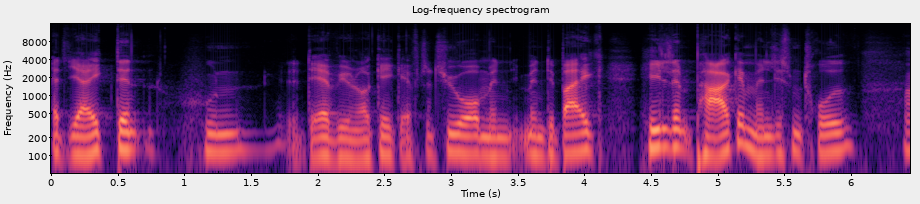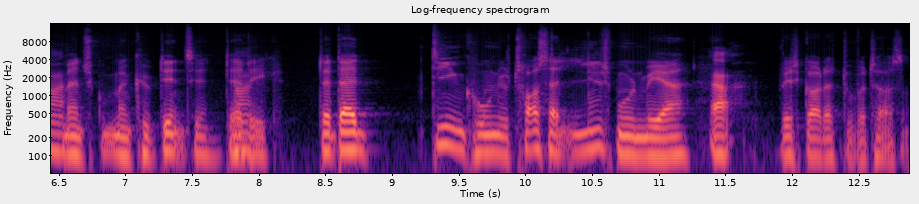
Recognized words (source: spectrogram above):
at jeg er ikke den, hun... Det er vi jo nok ikke efter 20 år, men, men det er bare ikke hele den pakke, man ligesom troede, Nej. man, skulle, man købte ind til. Det er Nej. det ikke. Der, der er din kone jo trods alt en lille smule mere, Ja. hvis godt, at du var tosset.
